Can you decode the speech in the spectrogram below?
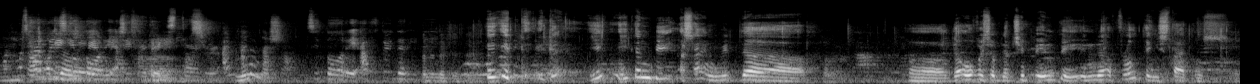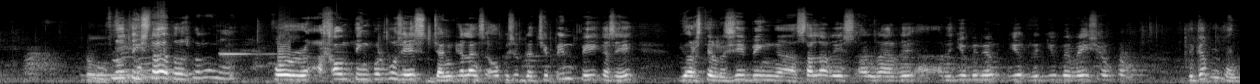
What happened si Torre after the reading, sir? Ano, ano na siya? Si Torre, after the reading, Ano na siya, sir? It, it, it, he, he can be assigned with the uh, the office of the chief PNP in a floating status. Floating status, parang for accounting purposes, dyan ka lang sa office of the chief PNP kasi you are still receiving uh, salaries and uh, re, uh, remuner- remuneration from the government.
